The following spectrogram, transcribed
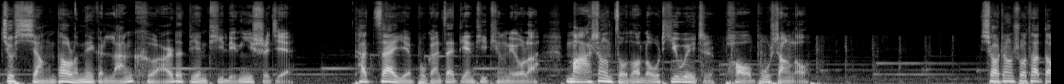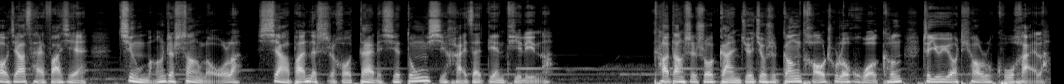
就想到了那个蓝可儿的电梯灵异事件，他再也不敢在电梯停留了，马上走到楼梯位置，跑步上楼。小张说，他到家才发现，竟忙着上楼了，下班的时候带了些东西还在电梯里呢。他当时说，感觉就是刚逃出了火坑，这又要跳入苦海了。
